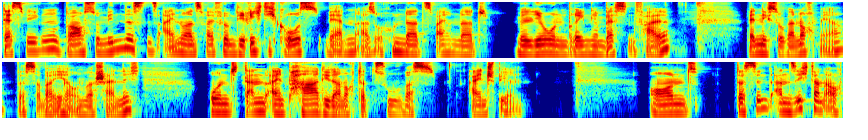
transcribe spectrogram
Deswegen brauchst du mindestens ein oder zwei Firmen, die richtig groß werden, also 100, 200 Millionen bringen im besten Fall, wenn nicht sogar noch mehr, das ist aber eher unwahrscheinlich. Und dann ein paar, die da noch dazu was einspielen. Und das sind an sich dann auch,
